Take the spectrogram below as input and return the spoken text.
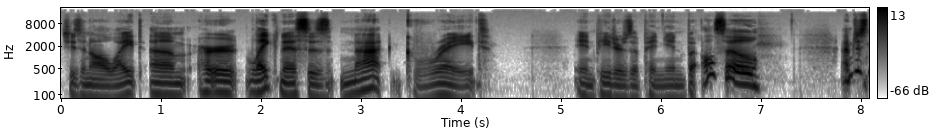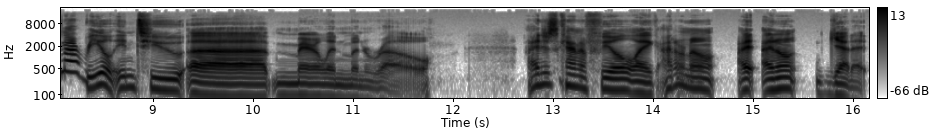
She's in all white. Um, her likeness is not great, in Peter's opinion, but also, I'm just not real into uh, Marilyn Monroe. I just kind of feel like I don't know. I, I don't get it.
